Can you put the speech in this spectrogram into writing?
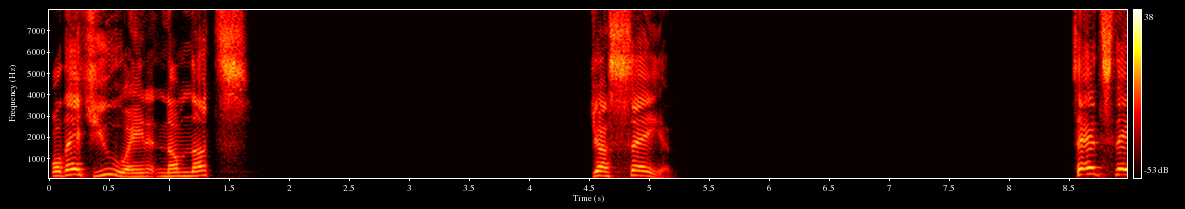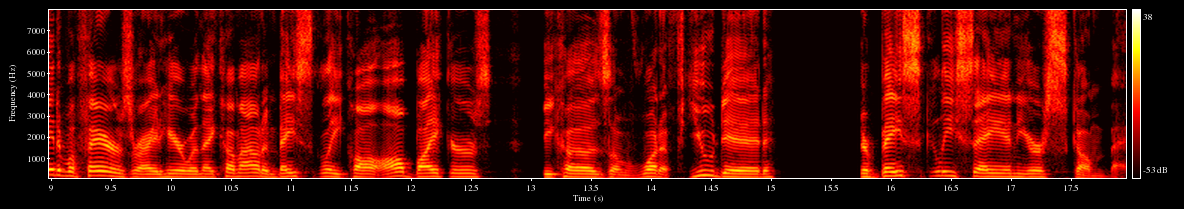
Well, that's you, ain't it, numbnuts? Just saying. Sad state of affairs right here when they come out and basically call all bikers because of what a few did. They're basically saying you're scumbag.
